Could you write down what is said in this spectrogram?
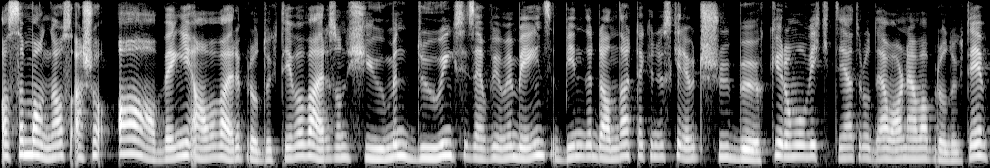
Altså Mange av oss er så avhengig av å være produktive og være sånn human doings istedenfor human beings. Binder Dandert. Jeg kunne skrevet sju bøker om hvor viktig jeg trodde jeg var når jeg var produktiv.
